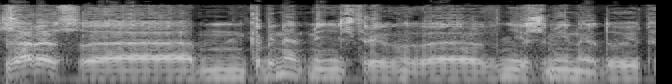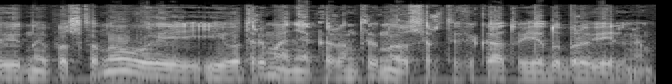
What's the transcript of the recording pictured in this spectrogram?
Зараз е, Кабінет міністрів е, вніс зміни до відповідної постанови, і отримання карантинного сертифікату є добровільним.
